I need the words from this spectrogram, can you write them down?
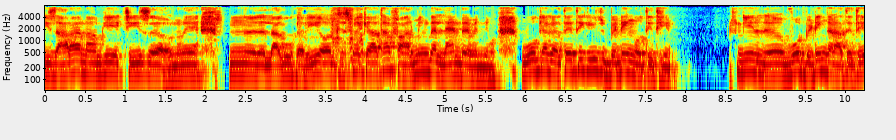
इजारा नाम की एक चीज़ उन्होंने लागू करी और जिसमें क्या था फ़ार्मिंग द लैंड रेवेन्यू वो क्या करते थे कि जो बिडिंग होती थी ये वो बिडिंग कराते थे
